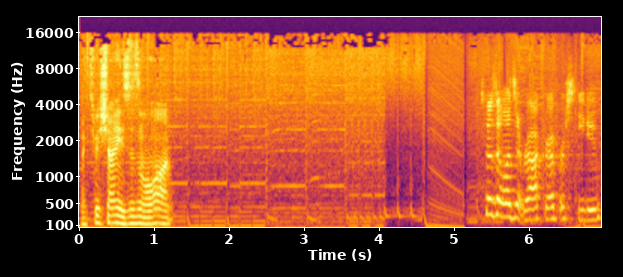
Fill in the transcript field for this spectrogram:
Like three shinies isn't a lot. Suppose it wasn't Rockruff or Skiddo.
